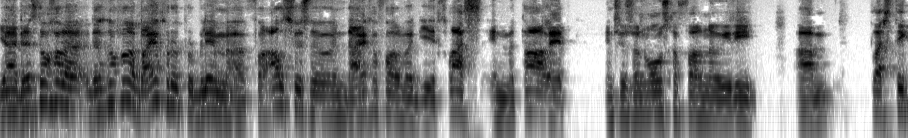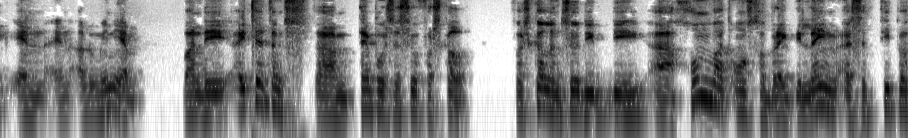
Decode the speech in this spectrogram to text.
Ja, dis nogal 'n dis nogal 'n baie groot probleem uh, veral soos nou in daai geval wat jy glas en metaal het en soos in ons geval nou hierdie um plastiek en en aluminium want die uitsettings um tempos is so verskil. Verskillend so die die uh gom wat ons gebruik, die lem is 'n tipe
